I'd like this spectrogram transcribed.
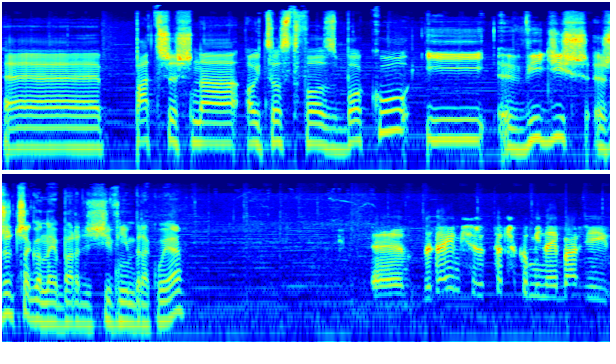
Eee, patrzysz na ojcostwo z boku i widzisz, że czego najbardziej Ci w nim brakuje? E, wydaje mi się, że to, czego mi najbardziej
